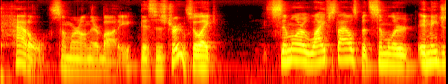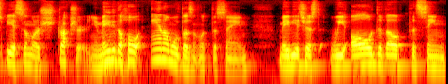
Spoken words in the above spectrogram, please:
paddle somewhere on their body. this is true. So like similar lifestyles, but similar. It may just be a similar structure. You know, maybe the whole animal doesn't look the same. Maybe it's just we all developed the same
